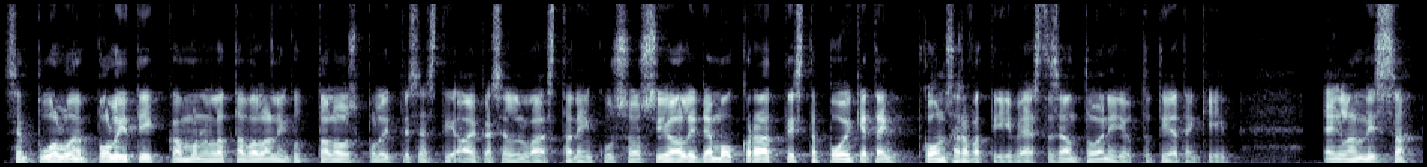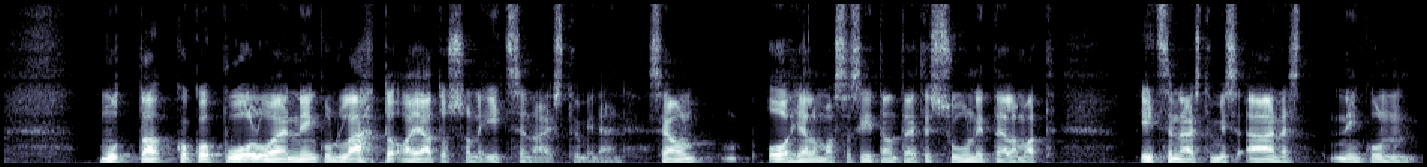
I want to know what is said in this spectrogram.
sen puolueen politiikka on monella tavalla niin kuin talouspoliittisesti aika sellaista niin kuin sosiaalidemokraattista, poiketen konservatiiveista, se on toinen juttu tietenkin Englannissa, mutta koko puolueen niin kuin lähtöajatus on itsenäistyminen. Se on ohjelmassa, siitä on tehty suunnitelmat, itsenäistymisäänest, niin kuin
